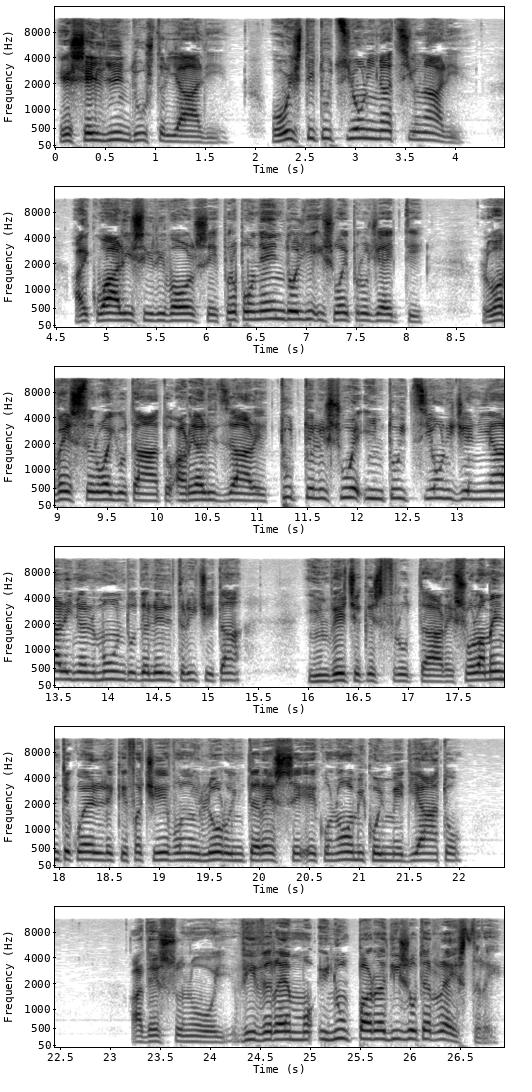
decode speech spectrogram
E se gli industriali o istituzioni nazionali ai quali si rivolse proponendogli i suoi progetti, lo avessero aiutato a realizzare tutte le sue intuizioni geniali nel mondo dell'elettricità, invece che sfruttare solamente quelle che facevano il loro interesse economico immediato, adesso noi vivremmo in un paradiso terrestre,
